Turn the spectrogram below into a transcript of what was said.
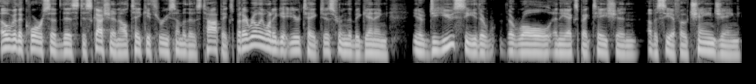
Over the course of this discussion, I'll take you through some of those topics, but I really want to get your take just from the beginning. You know, do you see the the role and the expectation of a CFO changing?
